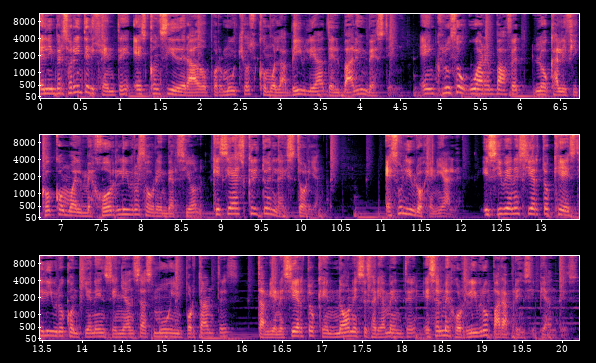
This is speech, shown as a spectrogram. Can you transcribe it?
El inversor inteligente es considerado por muchos como la Biblia del value investing, e incluso Warren Buffett lo calificó como el mejor libro sobre inversión que se ha escrito en la historia. Es un libro genial, y si bien es cierto que este libro contiene enseñanzas muy importantes, también es cierto que no necesariamente es el mejor libro para principiantes.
